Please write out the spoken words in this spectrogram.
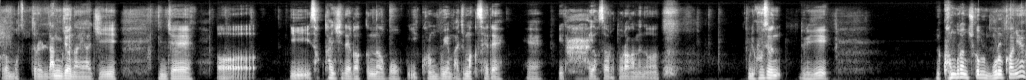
그런 모습들을 남겨놔야지 이제 어 이 석탄 시대가 끝나고 이 광부의 마지막 세대 예, 이다 역사로 돌아가면은 우리 후손들이 이 광부란 직업을 모를 거 아니에요?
